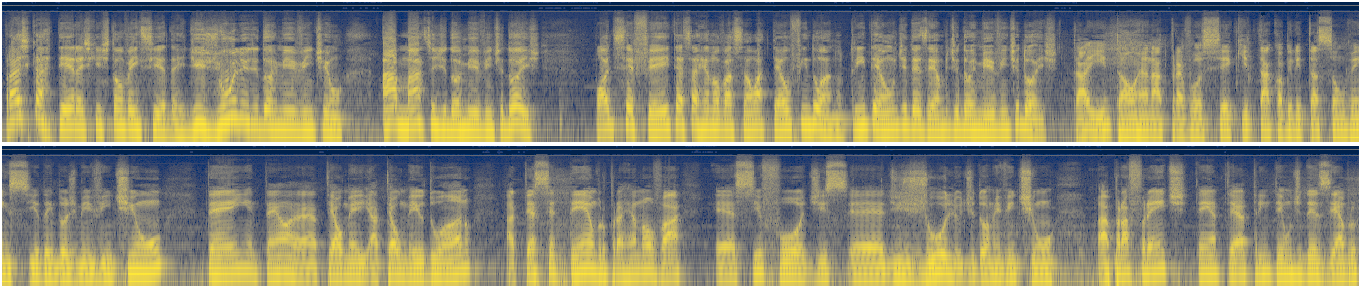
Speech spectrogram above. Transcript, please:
Para as carteiras que estão vencidas de julho de 2021 a março de 2022, pode ser feita essa renovação até o fim do ano, 31 de dezembro de 2022. Tá aí então, Renato, para você que tá com a habilitação vencida em 2021, tem, tem até, o meio, até o meio do ano, até setembro para renovar. É, se for de, é, de julho de 2021 ah, para frente, tem até 31 de dezembro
